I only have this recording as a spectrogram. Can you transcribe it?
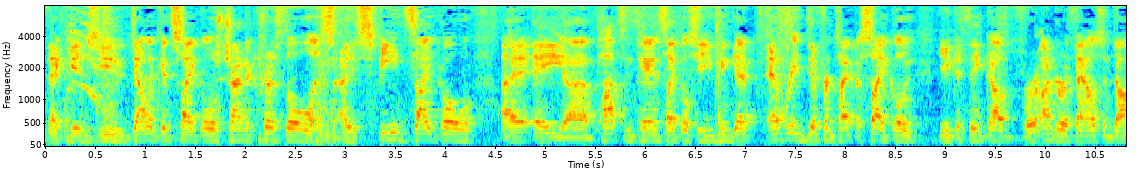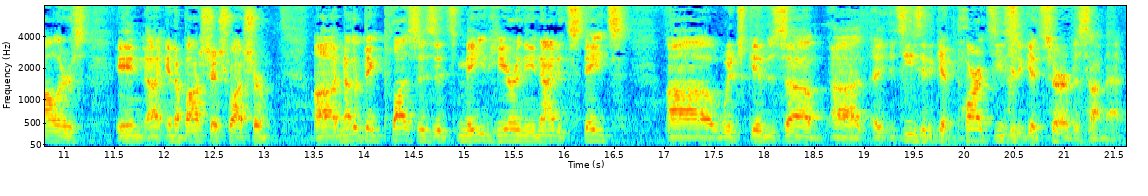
that gives you delicate cycles, china crystal, a, a speed cycle, a, a uh, pots and pans cycle, so you can get every different type of cycle you could think of for under a thousand dollars in uh, in a Bosch dishwasher. Uh, another big plus is it's made here in the United States, uh, which gives it's easy to get parts, easy to get service on that.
